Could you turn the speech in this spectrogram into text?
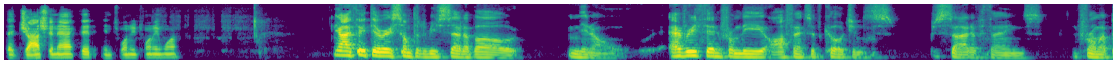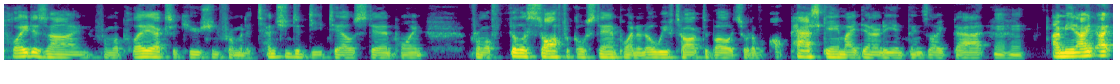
that Josh enacted in 2021? Yeah, I think there is something to be said about, you know, everything from the offensive coaching side of things, from a play design, from a play execution, from an attention to detail standpoint, from a philosophical standpoint. I know we've talked about sort of pass game identity and things like that. Mm-hmm. I mean, I, I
